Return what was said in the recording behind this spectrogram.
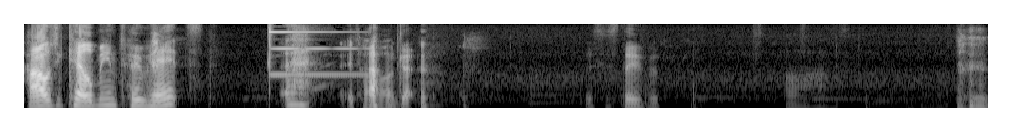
How's he killed me in two hits? It's I'm hard. go- this is stupid. Oh,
